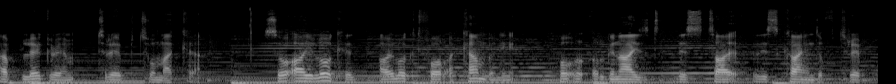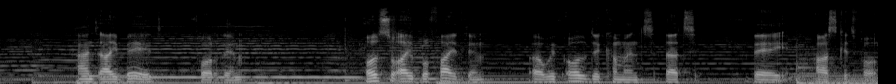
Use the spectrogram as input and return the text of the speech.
a pilgrim trip to Mecca. So I looked, I looked for a company who organized this, ty- this kind of trip and I paid for them. Also, I provide them uh, with all the documents that they asked for.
